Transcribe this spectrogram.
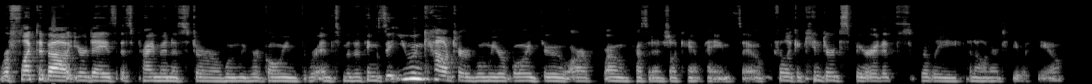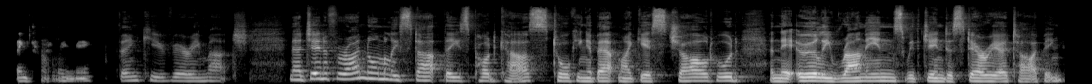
reflect about your days as prime minister when we were going through and some of the things that you encountered when we were going through our own presidential campaign. So I feel like a kindred spirit. It's really an honor to be with you. Thanks for having me. Thank you very much. Now, Jennifer, I normally start these podcasts talking about my guests' childhood and their early run ins with gender stereotyping.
